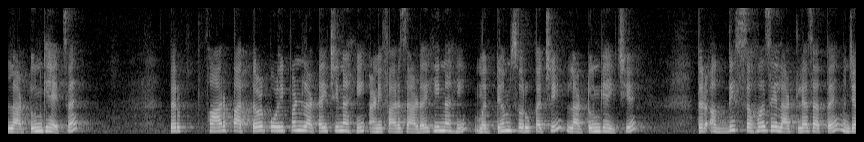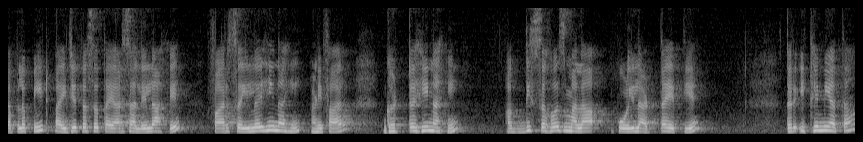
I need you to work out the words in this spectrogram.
लाटून घ्यायचं आहे तर फार पातळ पोळी पण लाटायची नाही आणि फार जाडंही नाही. मध्यम स्वरूपाची लाटून घ्यायची आहे. तर अगदी सहज हे लाटल्या जातं आहे म्हणजे आपलं पीठ पाहिजे तसं तयार झालेलं आहे. फार सैलही नाही आणि फार घट्टही नाही. अगदी सहज मला पोळी लाटता येते तर इथे मी आता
